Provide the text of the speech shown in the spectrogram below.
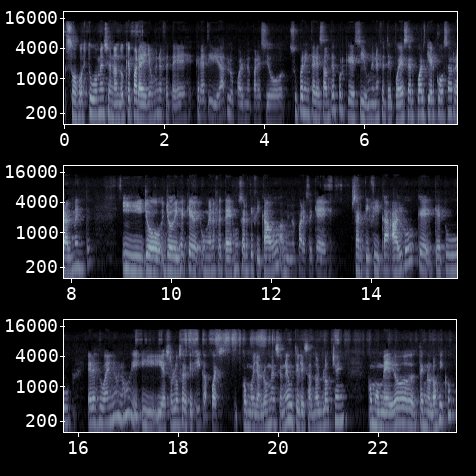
Soho estuvo mencionando que para ella un NFT es creatividad, lo cual me pareció súper interesante porque sí, un NFT puede ser cualquier cosa realmente. Y yo, yo dije que un NFT es un certificado, a mí me parece que certifica algo que, que tú eres dueño, ¿no? Y, y, y, eso lo certifica, pues, como ya lo mencioné, utilizando el blockchain como medio tecnológico.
